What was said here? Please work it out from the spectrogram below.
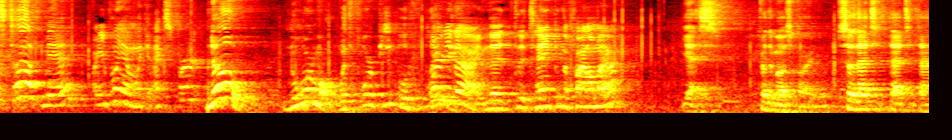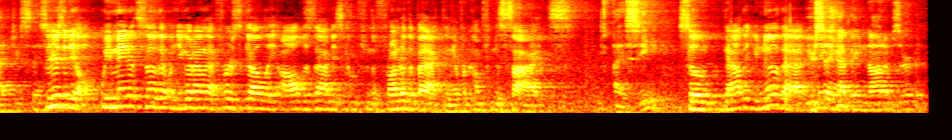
It's tough, man. Are you playing on like an expert? No, normal with four people who Where you dying? The, the tank in the final map? Yes, for the most part. So that's that's a tactics thing. So here's the deal. We made it so that when you go down that first gully, all the zombies come from the front or the back. They never come from the sides. I see. So now that you know that, You're saying sure- I've been non-observant.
